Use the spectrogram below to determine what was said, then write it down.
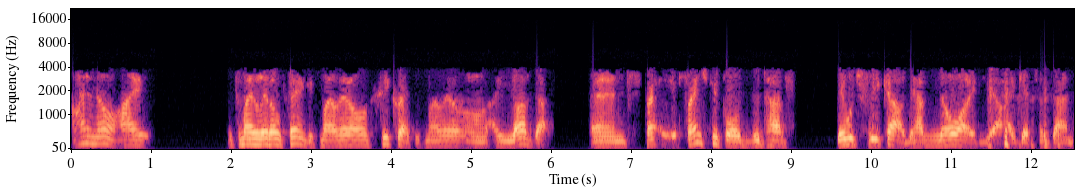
I don't know. I it's my little thing. It's my little secret. It's my little. I love that. And Fr- French people would have, they would freak out. They have no idea. I get sometimes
